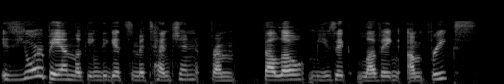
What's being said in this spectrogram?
Is your band looking to get some attention from fellow music loving umphreaks?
